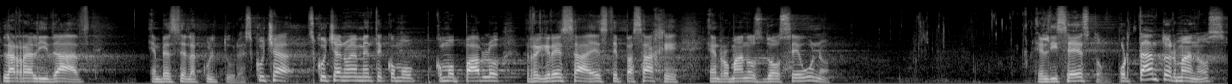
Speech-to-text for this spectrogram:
la realidad en vez de la cultura. Escucha, escucha nuevamente cómo, cómo Pablo regresa a este pasaje en Romanos 12.1. Él dice esto, por tanto hermanos,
